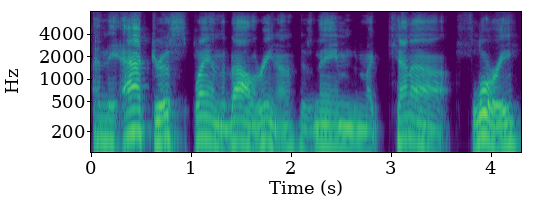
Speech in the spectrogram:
And the actress playing the ballerina is named McKenna Flory.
